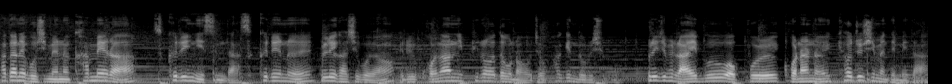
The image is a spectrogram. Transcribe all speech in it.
하단에 보시면 카메라 스크린이 있습니다. 스크린을 클릭하시고요. 그리고 권한이 필요하다고 나오죠. 확인 누르시고 Prism Live 어플 권한을 켜주시면 됩니다.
